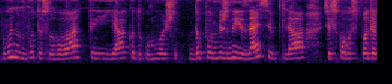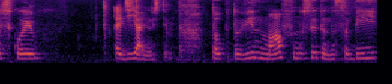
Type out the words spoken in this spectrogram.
повинен бути слугувати як допомож... допоміжний засіб для сільськогосподарської е, діяльності. Тобто він мав носити на собі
